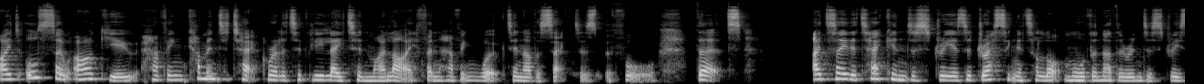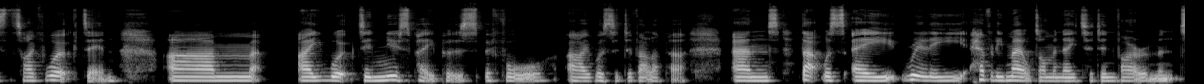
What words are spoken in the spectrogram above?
I'd also argue, having come into tech relatively late in my life and having worked in other sectors before, that I'd say the tech industry is addressing it a lot more than other industries that I've worked in. Um, I worked in newspapers before I was a developer, and that was a really heavily male dominated environment,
